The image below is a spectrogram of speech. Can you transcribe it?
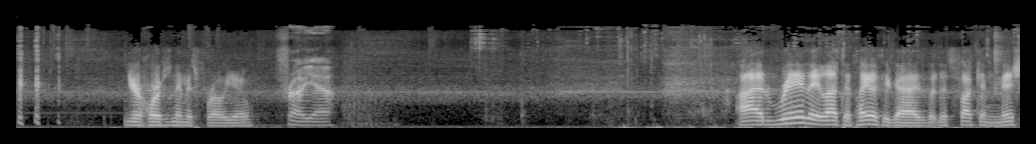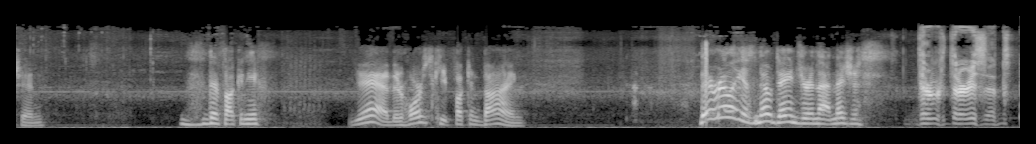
Your horse's name is Froyo. Froyo. I'd really love to play with you guys, but this fucking mission. They're fucking you. Yeah, their horses keep fucking dying. There really is no danger in that mission. There, there isn't.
